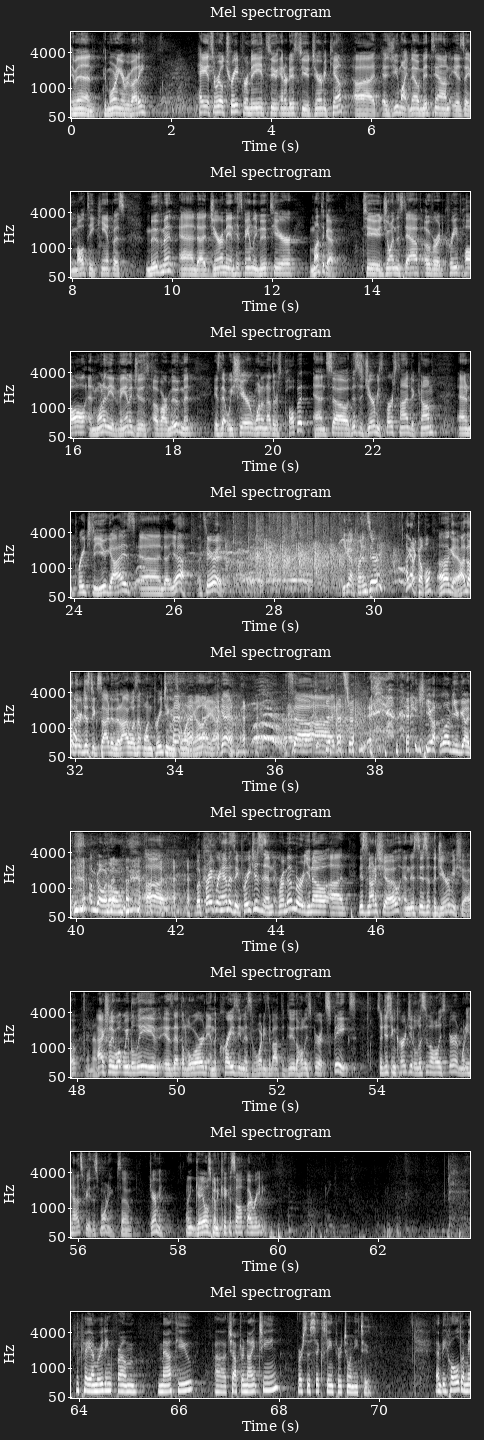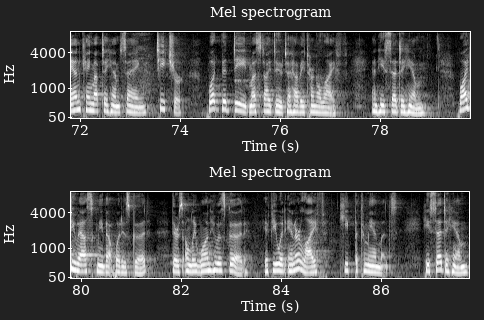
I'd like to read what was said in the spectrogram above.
Amen. Good morning, everybody. Hey, it's a real treat for me to introduce to you Jeremy Kemp. Uh, as you might know, Midtown is a multi campus movement, and uh, Jeremy and his family moved here a month ago to join the staff over at Crieve Hall. And one of the advantages of our movement is that we share one another's pulpit. And so this is Jeremy's first time to come and preach to you guys. And uh, yeah, let's hear it. You got friends here? I got a couple. Okay, I thought they were just excited that I wasn't one preaching this morning. I'm like, okay. So, uh, That's right. thank you. I love you guys. I'm going home. Uh, but pray for him as he preaches. And remember, you know, uh, this is not a show, and this isn't the Jeremy show. Amen. Actually, what we believe is that the Lord and the craziness of what he's about to do, the Holy Spirit speaks. So just encourage you to listen to the Holy Spirit and what he has for you this morning. So, Jeremy, I think Gail's going to kick us off by reading. Okay, I'm reading from Matthew uh, chapter 19, verses 16 through 22. And behold, a man came up to him, saying, Teacher, what good deed must I do to have eternal life? And he said to him, Why do you ask me about what is good? There is only one who is good. If you would enter life, keep the commandments. He said to him,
